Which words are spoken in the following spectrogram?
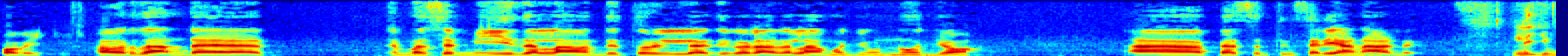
கோவைக்கு. அவர் தான் அந்த எம்எஸ்எம்இ இதெல்லாம் வந்து தொழில் அதிபர் அதெல்லாம் கொஞ்சம் இன்னும் கொஞ்சம் பேசுறதுக்கு சரியான ஆளு. இல்ல இது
